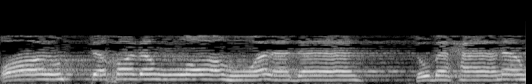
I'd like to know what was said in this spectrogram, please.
قالوا اتخذ الله ولدا. سبحانه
